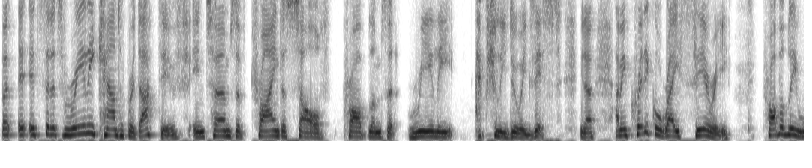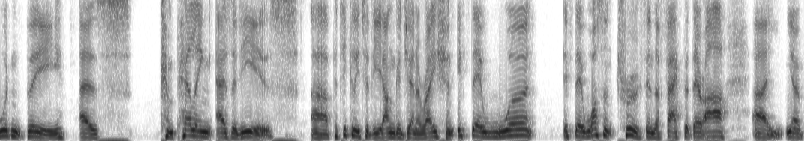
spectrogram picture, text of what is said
But it's that it's really counterproductive in terms of trying to solve problems that really actually do exist. You know, I mean, critical race theory probably wouldn't be as compelling as it is, uh, particularly to the younger generation, if there weren't, if there wasn't truth in the fact that there are, uh, you know,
